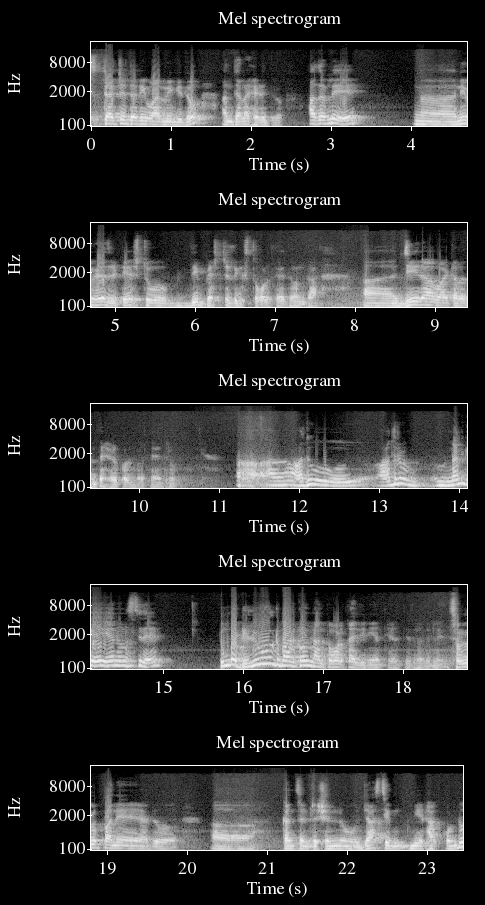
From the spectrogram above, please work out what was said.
ಸ್ಟ್ಯಾಚ್ಯುಟರಿ ವಾರ್ನಿಂಗ್ ಇದು ಅಂತೆಲ್ಲ ಹೇಳಿದರು. ಅದರಲ್ಲಿ ನೀವು ಹೇಳಿದ್ರಿ, ಟೇಸ್ಟು, ದಿ ಬೆಸ್ಟ್ ಡ್ರಿಂಕ್ಸ್ ತೊಗೊಳ್ತಾ ಇದ್ರು ಅಂತ. ಜೀರಾ ವಾಟರ್ ಅಂತ ಹೇಳ್ಕೊಂಡು ಬರ್ತಾ ಇದ್ರು. ಅದು, ಆದರೂ ನನಗೆ ಏನು ಅನ್ನಿಸ್ತಿದೆ ತುಂಬ ಡಿಲ್ಯೂಟ್ ಮಾಡ್ಕೊಂಡು ನಾನು ತೊಗೊಳ್ತಾ ಇದ್ದೀನಿ ಅಂತ ಹೇಳ್ತಿದ್ರು ಅದರಲ್ಲಿ. ಸ್ವಲ್ಪನೇ ಅದು ಕನ್ಸಂಟ್ರೇಷನ್ನು ಜಾಸ್ತಿ ನೀರು ಹಾಕ್ಕೊಂಡು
